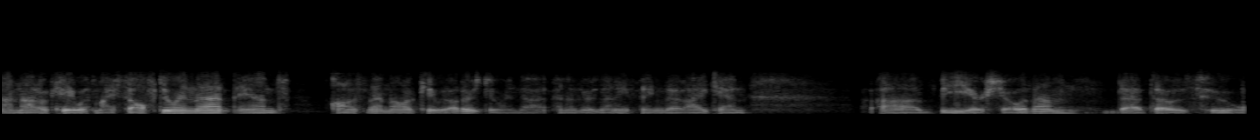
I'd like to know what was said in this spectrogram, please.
I'm not okay with myself doing that, and honestly, I'm not okay with others doing that. And if there's anything that I can uh, be or show them, that those who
